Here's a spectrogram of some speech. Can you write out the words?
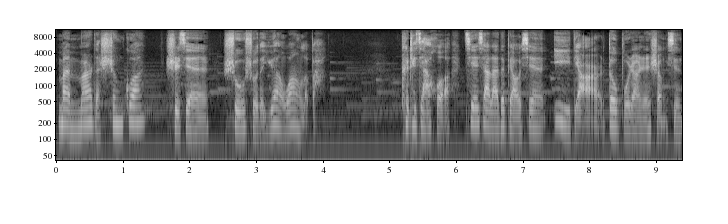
慢慢的升官，实现叔叔的愿望了吧？可这家伙接下来的表现一点儿都不让人省心。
